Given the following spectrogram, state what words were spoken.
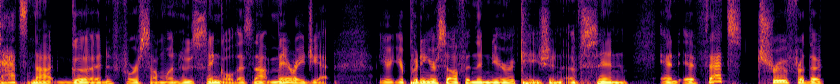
that's not good for someone who's single, that's not married yet. You're, you're putting yourself in the near occasion of sin. And if that's true for the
